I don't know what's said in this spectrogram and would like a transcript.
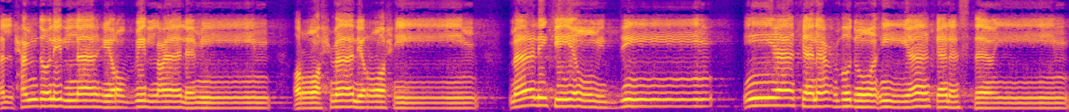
الحمد لله رب العالمين. الرحمن الرحيم. مالك يوم الدين. إياك نعبد وإياك نستعين.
